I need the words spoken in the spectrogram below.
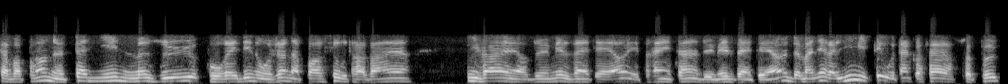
ça va prendre un panier de mesures pour aider nos jeunes à passer au travers hiver 2021 et printemps 2021, de manière à limiter autant que faire se peut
